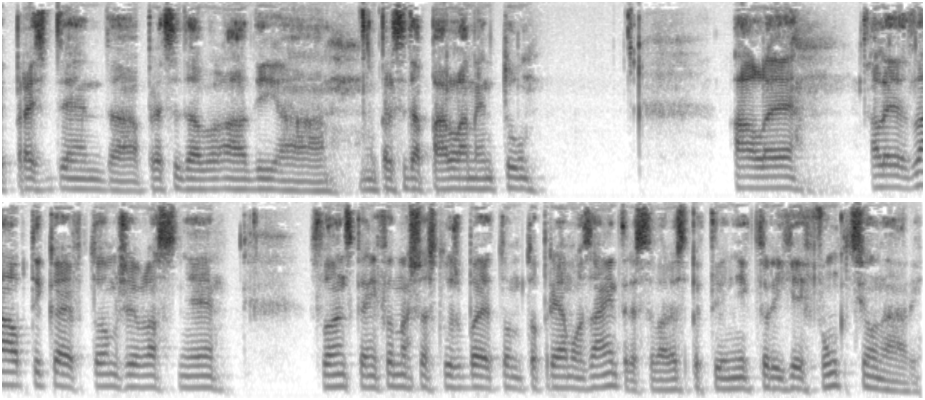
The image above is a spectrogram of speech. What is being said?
je prezident a predseda vlády a predseda parlamentu. Ale, ale zlá optika je v tom, že vlastne Slovenská informačná služba je tomto priamo zainteresovaná, respektíve niektorých jej funkcionári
